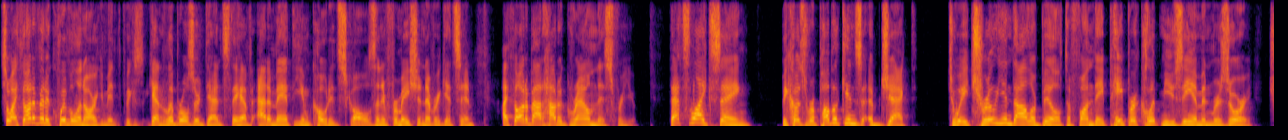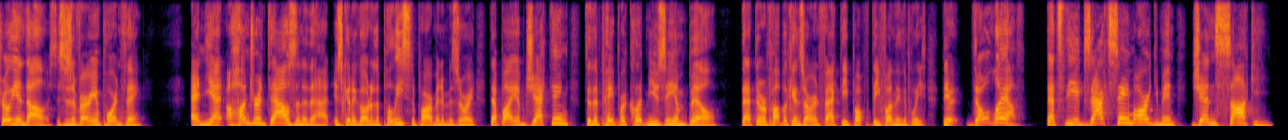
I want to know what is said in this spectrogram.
So I thought of an equivalent argument because again, liberals are dense; they have adamantium coated skulls, and information never gets in. I thought about how to ground this for you. That's like saying because Republicans object to a trillion dollar bill to fund a paperclip museum in Missouri. Trillion dollars. This is a very important thing. And yet, a 100,000 of that is going to go to the police department in Missouri that by objecting to the paperclip museum bill, that the Republicans are in fact defunding the police. Don't laugh. That's the exact same argument Jen Psaki,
